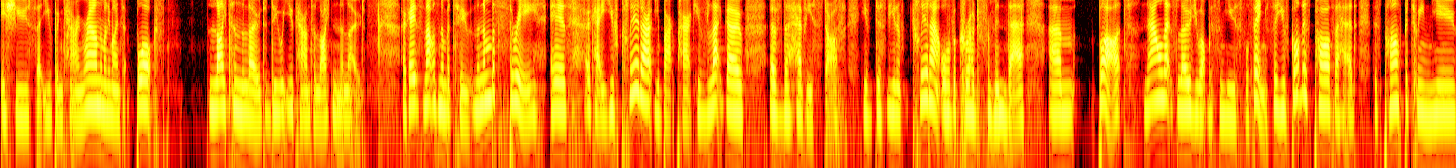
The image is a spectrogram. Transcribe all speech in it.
issues that you've been carrying around, the money mindset blocks. Lighten the load, do what you can to lighten the load. Okay, so that was number two. And the number three is okay, you've cleared out your backpack, you've let go of the heavy stuff, you've just, you know, cleared out all the crud from in there. Um, but now let's load you up with some useful things. So you've got this path ahead, this path between you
